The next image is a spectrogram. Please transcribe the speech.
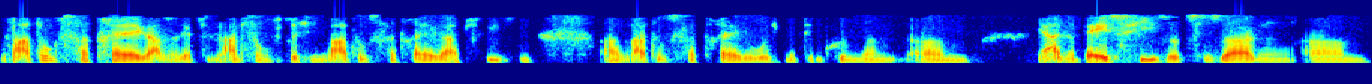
Wartungsverträge, also jetzt in Anführungsstrichen Wartungsverträge abschließen, äh, Wartungsverträge, wo ich mit dem Kunden dann ähm, ja eine Base-Fee sozusagen ähm,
